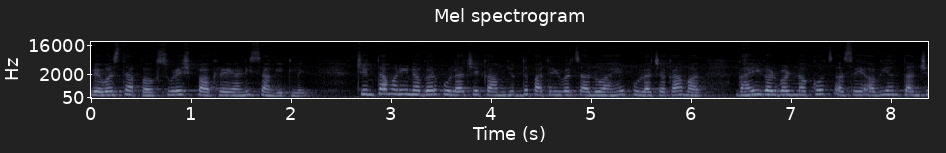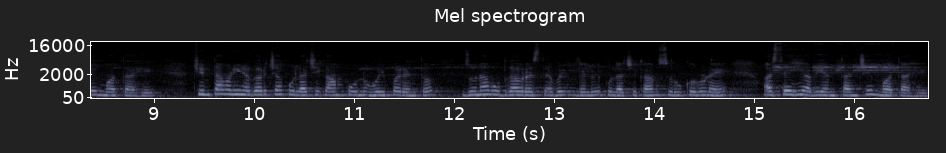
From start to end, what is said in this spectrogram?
व्यवस्थापक सुरेश पाखरे यांनी सांगितले. चिंतामणी नगर पुलाचे काम युद्धपातळीवर चालू आहे. पुलाच्या कामात घाई गडबड नकोच असे अभियंतांचे मत आहे. चिंतामणी नगरच्या पुलाचे काम पूर्ण होईपर्यंत जुना बुधगाव रस्त्यावरील रेल्वे पुलाचे काम सुरू करू नये असेही अभियंतांचे मत आहे.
